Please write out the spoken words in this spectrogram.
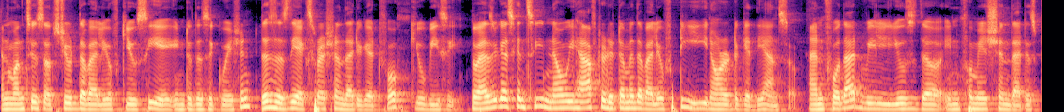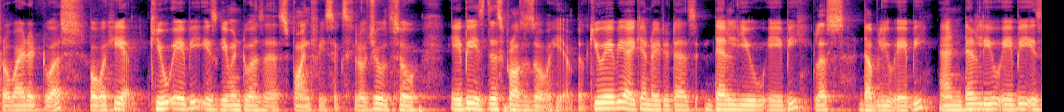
And once you substitute the value of QCA into this equation, this is the expression that you get for QBC. So as you guys can see, now we have to determine the value of T in order to get the answer. And for that, we'll use the information that is provided to us over here. QAB is given to us as 0.36 kilojoules. So AB is this process over here. So QAB, I can write it as del UAB plus WAB. And del UAB is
